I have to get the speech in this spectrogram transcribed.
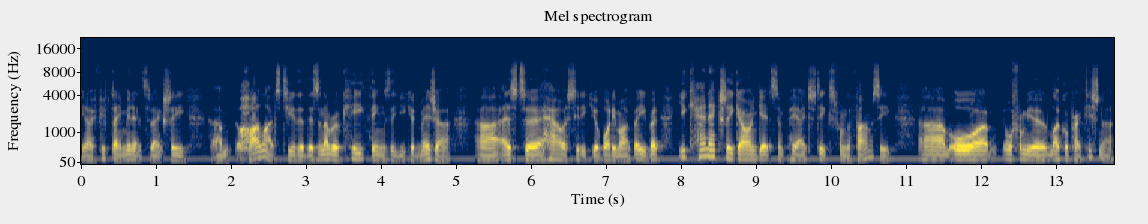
you know 15 minutes it actually um, highlights to you that there's a number of key things that you could measure uh, as to how acidic your body might be. But you can actually go and get some pH sticks from the pharmacy um, or or from your local practitioner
